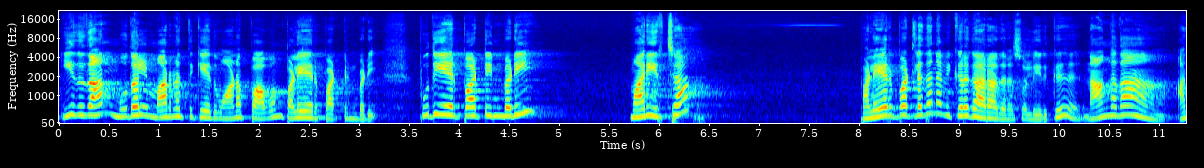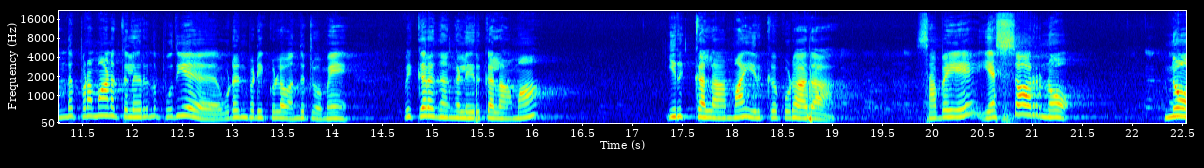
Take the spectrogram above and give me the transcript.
இதுதான் முதல் மரணத்துக்கு ஏதுவான பாவம் பழைய ஏற்பாட்டின்படி. புதிய ஏற்பாட்டின்படி மாறிடுச்சா? பழைய ஏற்பாட்டில் தானே விக்கிரக ஆராதனை சொல்லியிருக்கு. நாங்கள் தான் அந்த பிரமாணத்திலிருந்து புதிய உடன்படிக்குள்ளே வந்துட்டோமே. விக்கிரகங்கள் இருக்கலாமா? இருக்கலாமா? இருக்கக்கூடாதா? சபையே எஸ் ஆர் நோ நோ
